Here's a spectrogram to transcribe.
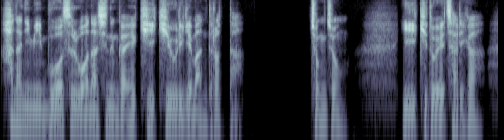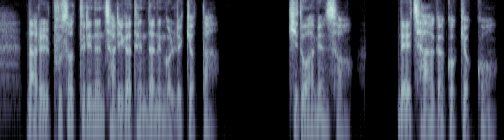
하나님이 무엇을 원하시는가에 귀 기울이게 만들었다. 종종 이 기도의 자리가 나를 부서뜨리는 자리가 된다는 걸 느꼈다. 기도하면서 내 자아가 꺾였고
